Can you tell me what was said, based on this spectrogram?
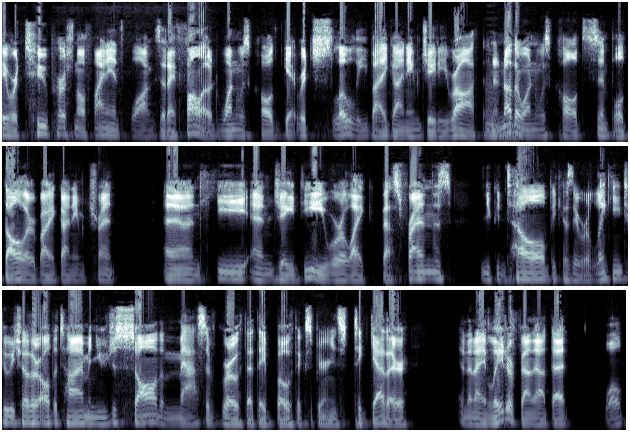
they were two personal finance blogs that I followed. One was called Get Rich Slowly by a guy named JD Roth, and Mhm. another one was called Simple Dollar by a guy named Trent. And he and JD were like best friends. You can tell because they were linking to each other all the time, and you just saw the massive growth that they both experienced together. And then I later found out that, well,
